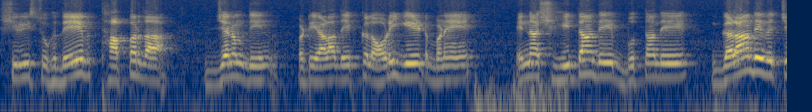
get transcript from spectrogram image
ਸ਼੍ਰੀ ਸੁਖਦੇਵ ਥਾਪਰ ਦਾ ਜਨਮ ਦਿਨ ਪਟਿਆਲਾ ਦੇ ਕਲੌੜੀ ਗੇਟ ਬਣੇ ਇਹਨਾਂ ਸ਼ਹੀਦਾਂ ਦੇ ਬੁੱਤਾਂ ਦੇ ਗਲਾਂ ਦੇ ਵਿੱਚ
